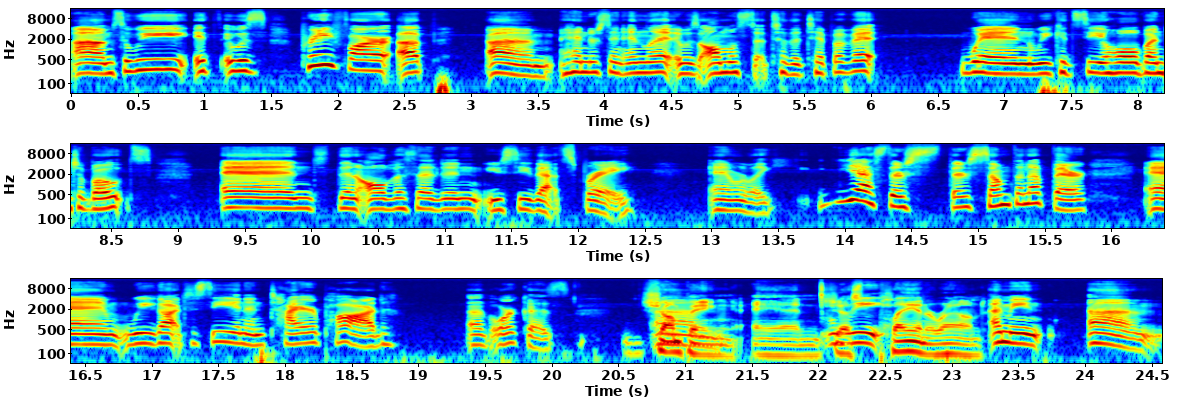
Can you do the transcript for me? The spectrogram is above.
Um, so we it it was pretty far up um, Henderson Inlet. It was almost to the tip of it when we could see a whole bunch of boats, and then all of a sudden you see that spray, and we're like, yes, there's there's something up there, and we got to see an entire pod of orcas. Jumping and just Um, we- playing around. I mean, um,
